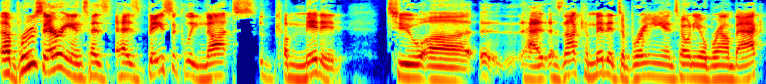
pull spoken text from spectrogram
uh, Bruce Arians has has basically not committed to uh has not committed to bringing Antonio Brown back.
